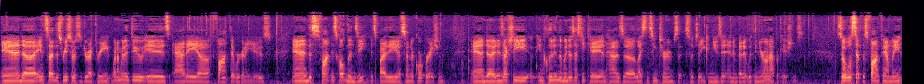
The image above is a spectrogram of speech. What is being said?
And uh, inside this resources directory, what I'm going to do is add a uh, font that we're going to use. And this font is called Lindsey. It's by the Ascender Corporation. And uh, it is actually included in the Windows SDK and has uh, licensing terms that, such that you can use it and embed it within your own applications. So we'll set this font family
